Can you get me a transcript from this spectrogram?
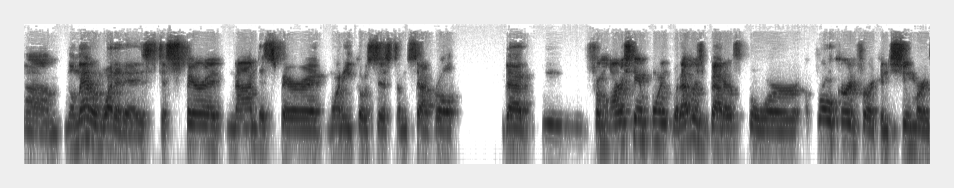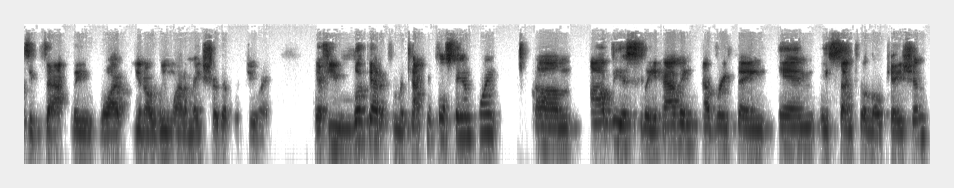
um, no matter what it is, disparate, non-disparate, one ecosystem, several, that from our standpoint, whatever's better for a broker and for a consumer is exactly what you know we want to make sure that we're doing. If you look at it from a technical standpoint, um, obviously having everything in a central location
